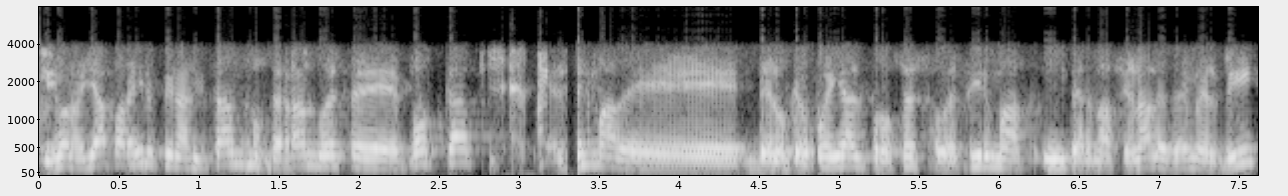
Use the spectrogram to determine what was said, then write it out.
Y bueno, ya para ir finalizando, cerrando este podcast, el tema de, de lo que fue ya el proceso de firmas internacionales de MLB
